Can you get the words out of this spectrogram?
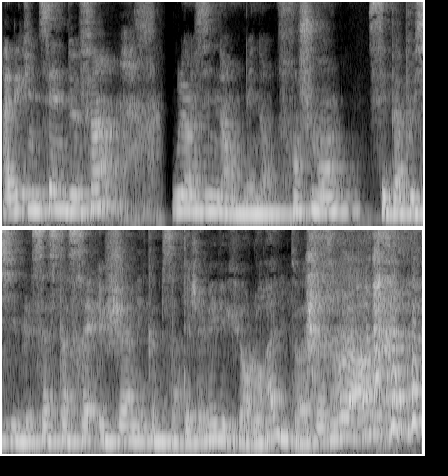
avec une scène de fin où là on se dit non mais non franchement c'est pas possible. Ça se passerait jamais comme ça. T'as jamais vécu en Lorraine, toi. Ça se voit, hein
